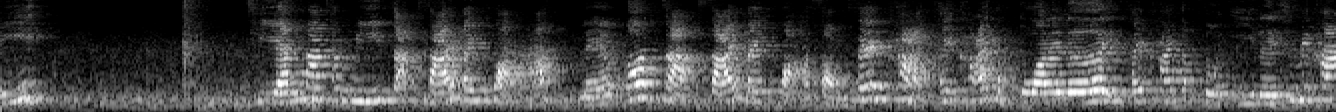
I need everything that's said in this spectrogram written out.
นี้ T ขียนมาทางนี้จากซ้ายไปขวา แล้วก็จากซ้ายไปขวาสองเส้นค่ะคล้ายๆกับตัวอะไรเลย คล้ายๆกับตัว E เลยใช่ไหมคะ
